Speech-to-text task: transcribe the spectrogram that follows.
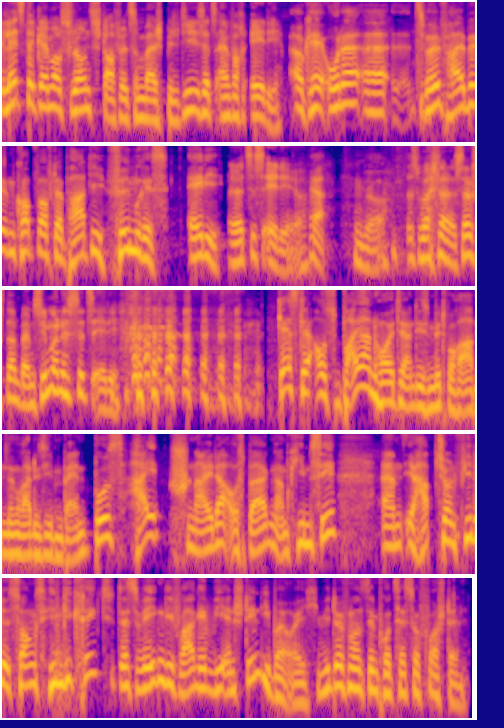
Die letzte Game of Thrones Staffel zum Beispiel, die ist jetzt einfach 80. Okay, oder äh, zwölf halbe im Kopf auf der Party, Filmriss, 80. Jetzt ist 80, ja. Ja. Ja. Das war dann, sagst dann, beim Simon ist jetzt Edi. Gäste aus Bayern heute an diesem Mittwochabend im Radio 7 Bandbus. Hi Schneider aus Bergen am Chiemsee. Ähm, ihr habt schon viele Songs hingekriegt, deswegen die Frage, wie entstehen die bei euch? Wie dürfen wir uns den Prozess so vorstellen?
